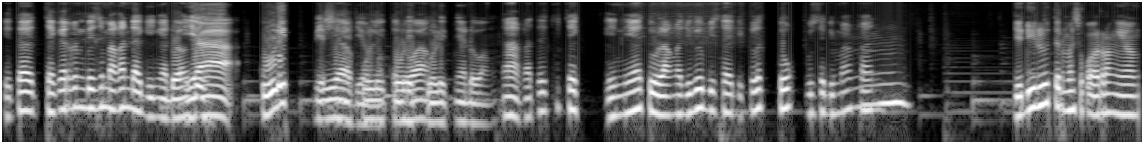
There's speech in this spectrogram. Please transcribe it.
kita ceker kan biasa makan dagingnya doang tuh. Ya, kulit Iya, biasanya dia kulitnya kulit doang. kulitnya doang. nah katanya tuh cek ini ya tulangnya juga bisa dikeletuk bisa dimakan Hmm. Jadi lu termasuk orang yang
